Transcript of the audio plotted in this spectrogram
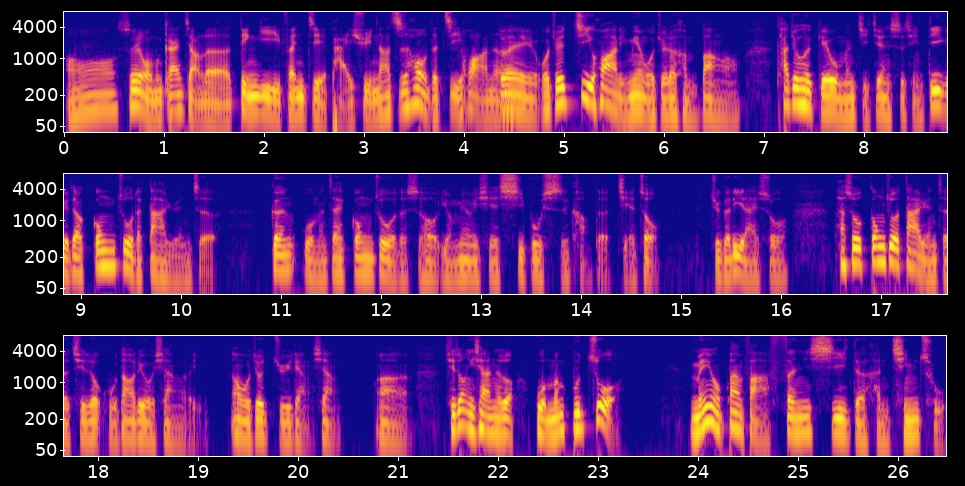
哦，所以我们刚才讲了定义、分解、排序，那之后的计划呢？对，我觉得计划里面我觉得很棒哦，它就会给我们几件事情。第一个叫工作的大原则，跟我们在工作的时候有没有一些细部思考的节奏。举个例来说，他说工作大原则其实有五到六项而已，那我就举两项。啊、其中一项就说我们不做没有办法分析的很清楚，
